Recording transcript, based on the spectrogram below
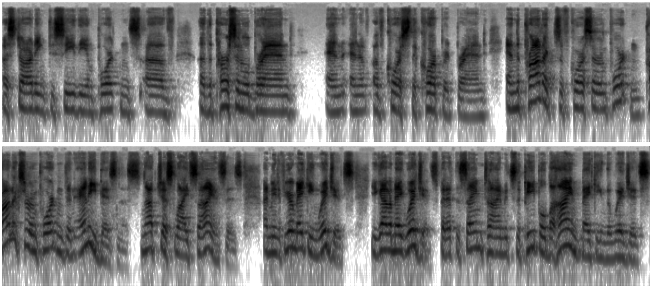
are starting to see the importance of, of the personal brand and, and of, of course, the corporate brand. And the products, of course, are important. Products are important in any business, not just life sciences. I mean, if you're making widgets, you got to make widgets. But at the same time, it's the people behind making the widgets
